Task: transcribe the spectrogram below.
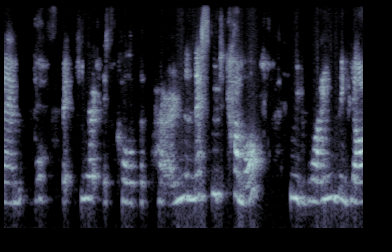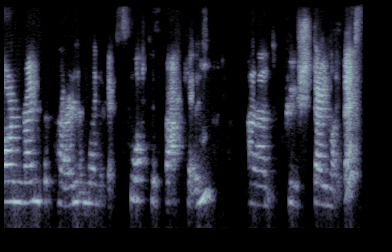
um, this bit here is called the pern, and this would come off. We'd wind the yarn round the pern, and then it gets slotted back in and pushed down like this.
